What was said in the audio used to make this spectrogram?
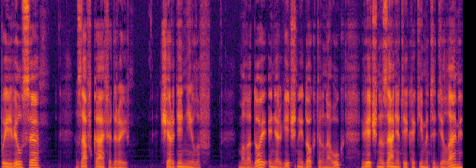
появился зав кафедрой Черненилов, молодой энергичный доктор наук, вечно занятый какими-то делами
